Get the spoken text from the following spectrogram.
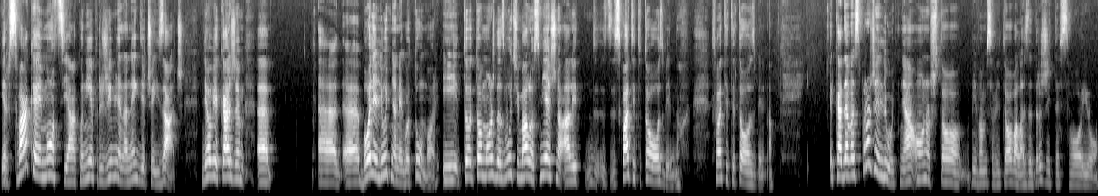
Jer svaka emocija ako nije preživljena negdje će izaći. Ja uvijek kažem e, e, e, bolje ljutnja nego tumor. I to, to možda zvuči malo smiješno, ali shvatite to ozbiljno. Shvatite to ozbiljno. Kada vas prođe ljutnja, ono što bi vam savjetovala, zadržite svoju,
